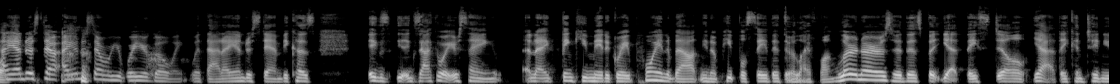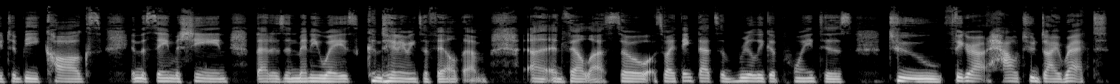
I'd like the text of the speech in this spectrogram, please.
I understand. I understand where you're, where you're going with that. I understand because ex- exactly what you're saying. And I think you made a great point about, you know, people say that they're lifelong learners or this, but yet they still, yeah, they continue to be cogs in the same machine that is in many ways continuing to fail them uh, and fail us. So, so I think that's a really good point is to figure out how to direct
